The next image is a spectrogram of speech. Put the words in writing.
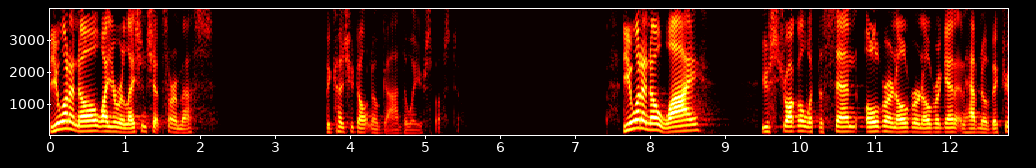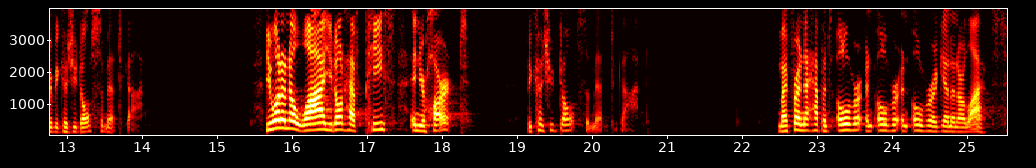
Do you want to know why your relationships are a mess? Because you don't know God the way you're supposed to. Do you want to know why you struggle with the sin over and over and over again and have no victory? Because you don't submit to God. Do you want to know why you don't have peace in your heart? Because you don't submit to God. My friend, that happens over and over and over again in our lives.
